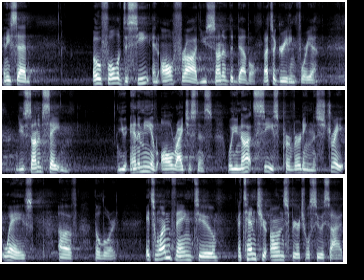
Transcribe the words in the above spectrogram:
And he said, Oh, full of deceit and all fraud, you son of the devil. That's a greeting for you. You son of Satan, you enemy of all righteousness, will you not cease perverting the straight ways of the Lord? It's one thing to attempt your own spiritual suicide,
